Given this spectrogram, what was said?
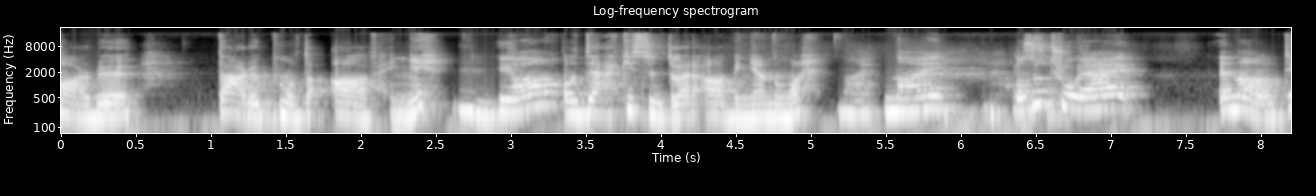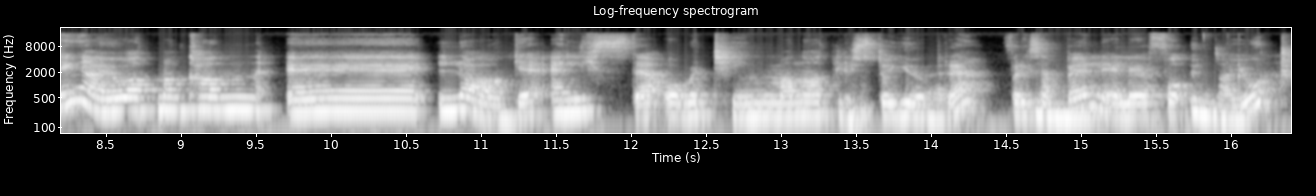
har du da er du på en måte avhengig. ja, Og det er ikke sunt å være avhengig av noe. Nei. Nei. Og så tror jeg en annen ting er jo at man kan eh, lage en liste over ting man har hatt lyst til å gjøre, for eksempel, eller få unnagjort,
